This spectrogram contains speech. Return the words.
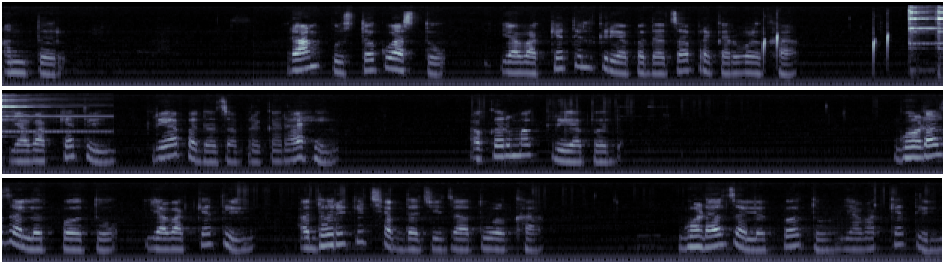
अंतर. राम पुस्तक वाचतो. या वाक्यातील क्रियापदाचा प्रकार ओळखा. या वाक्यातील क्रियापदाचा प्रकार आहे अकर्मक क्रियापद. घोडा जलद पळतो या वाक्यातील अधोरेखित शब्दाची जात ओळखा. घोडा जलद पळतो या वाक्यातील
